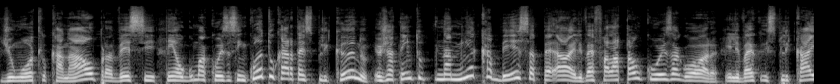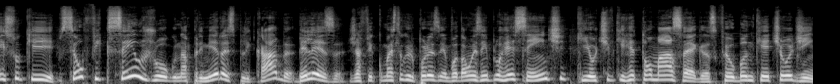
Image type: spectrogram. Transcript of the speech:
de um outro canal para ver se tem alguma coisa assim. Enquanto o cara tá explicando, eu já tento na minha cabeça, ah, ele vai falar tal coisa agora. Ele vai explicar isso aqui. Se eu fixei o jogo na primeira explicada, beleza, já fico mais tranquilo. Por exemplo, vou dar um exemplo recente que eu tive que retomar as regras, que foi o Banquete Odin.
